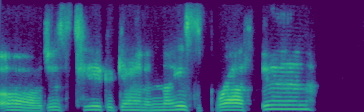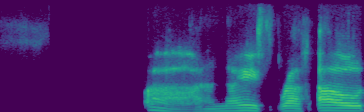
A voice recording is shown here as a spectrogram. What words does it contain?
Oh, just take again a nice breath in. Ah, a nice breath out.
